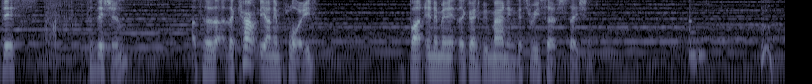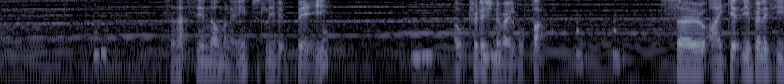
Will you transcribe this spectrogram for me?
this position. Uh, so they're currently unemployed, but in a minute they're going to be manning this research station. Hmm. So that's the anomaly. Just leave it be. Oh, tradition available. Fuck. So I get the ability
